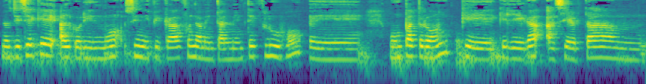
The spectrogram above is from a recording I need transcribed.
Nos dice que algoritmo significa fundamentalmente flujo, eh, un patrón que, llega a cierta... Mm,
